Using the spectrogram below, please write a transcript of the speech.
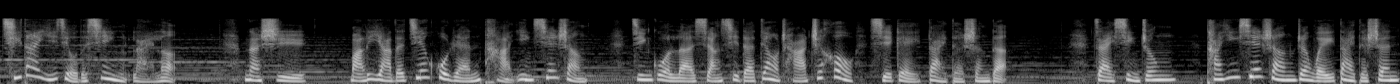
期待已久的信来了，那是玛利亚的监护人塔印先生经过了详细的调查之后写给戴德生的。在信中，塔因先生认为戴德生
